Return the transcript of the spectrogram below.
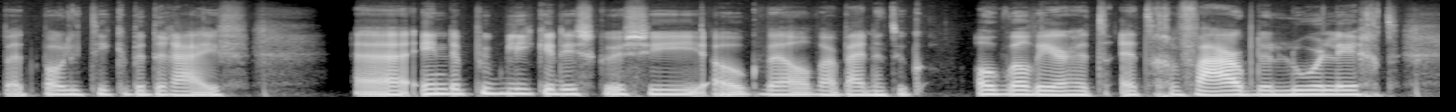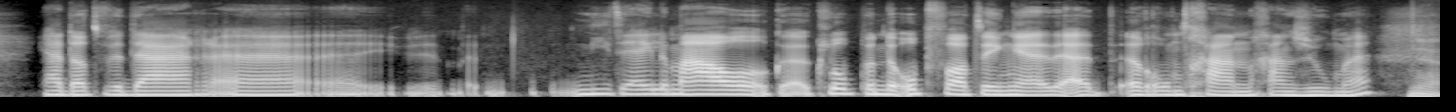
het, politieke bedrijf, in de publieke discussie ook wel. Waarbij natuurlijk ook wel weer het, het gevaar op de loer ligt ja, dat we daar niet helemaal kloppende opvattingen rond gaan, gaan zoomen. Ja.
